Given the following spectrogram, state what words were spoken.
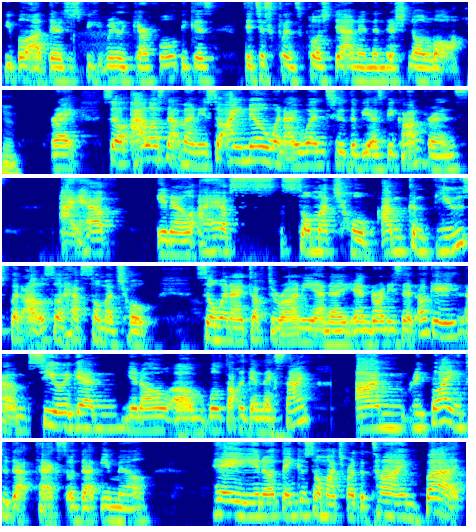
people out there just be really careful because they just close down and then there's no law. Yeah. Right. So I lost that money. So I know when I went to the VSP conference, I have you know, I have so much hope. I'm confused, but I also have so much hope. So when I talked to Ronnie and I and Ronnie said, "Okay, um, see you again. You know, um, we'll talk again next time." I'm replying to that text or that email. Hey, you know, thank you so much for the time, but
